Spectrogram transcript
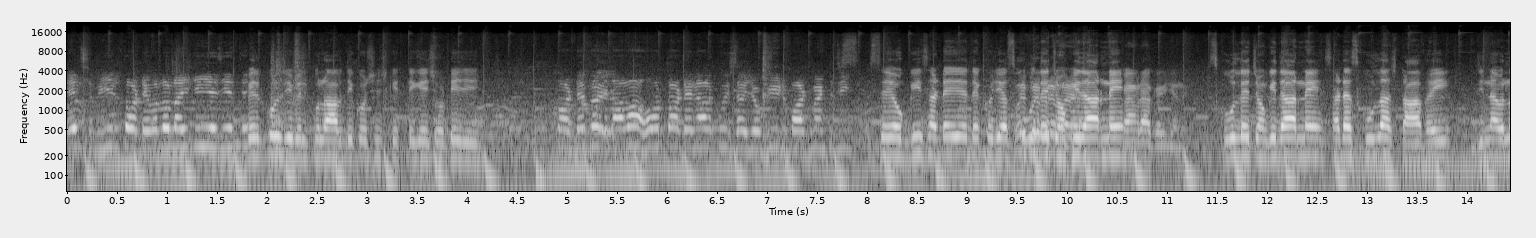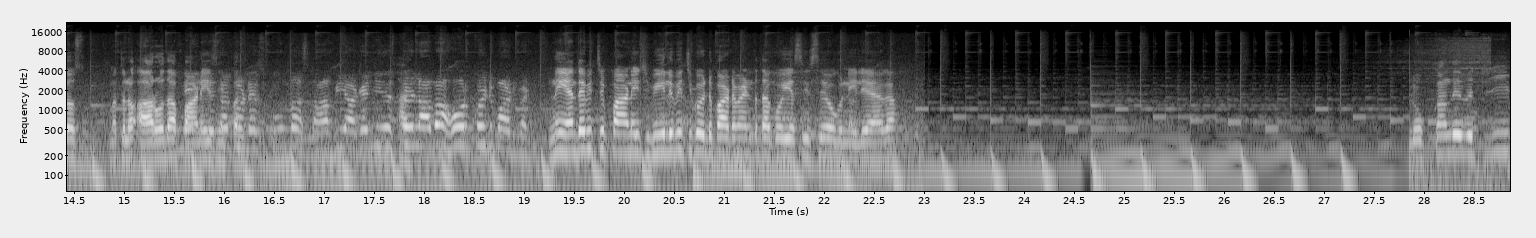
ਇਹ ਸਵੀਲ ਤੁਹਾਡੇ ਵੱਲੋਂ ਲਾਈ ਗਈ ਹੈ ਜੀ ਇੱਥੇ? ਬਿਲਕੁਲ ਜੀ ਬਿਲਕੁਲ ਆਪਦੀ ਕੋਸ਼ਿਸ਼ ਕੀਤੀ ਗਈ ਛੋਟੀ ਜੀ। ਤੁਹਾਡੇ ਤੋਂ ਇਲਾਵਾ ਹੋਰ ਤੁਹਾਡੇ ਨਾਲ ਕੋਈ ਸਹਿਯੋਗੀ ਡਿਪਾਰਟਮੈਂਟ ਜੀ? ਸਹਿਯੋਗੀ ਸਾਡੇ ਦੇਖੋ ਜੀ ਸਕੂਲ ਦੇ ਚੌਕੀਦਾਰ ਨੇ। ਕੈਮਰਾ ਕਰੀ ਜਾਂਦੇ। ਸਕੂਲ ਦੇ ਚੌਕੀਦਾਰ ਨੇ ਸਾਡਾ ਸਕੂਲ ਦਾ ਸਟਾਫ ਹੈ ਜੀ ਜਿਨ੍ਹਾਂ ਵੱਲੋਂ ਮਤਲਬ ਆਰਓ ਦਾ ਪਾਣੀ ਸਿੰਪਲ ਤੁਹਾਡੇ ਸਕੂਲ ਦਾ ਸਟਾਫ ਹੀ ਆ ਗਿਆ ਜੀ ਇਸ ਤੋਂ ਇਲਾਵਾ ਹੋਰ ਕੋਈ ਡਿਪਾਰਟਮੈਂਟ ਨਹੀਂ ਇਹਦੇ ਵਿੱਚ ਪਾਣੀ ਛਬੀਲ ਵਿੱਚ ਕੋਈ ਡਿਪਾਰਟਮੈਂਟ ਦਾ ਕੋਈ ਅਸੀਂ ਸਹਿਯੋਗ ਨਹੀਂ ਲਿਆ ਹੈਗਾ। ਲੋਕਾਂ ਦੇ ਵਿੱਚ ਜੀ,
